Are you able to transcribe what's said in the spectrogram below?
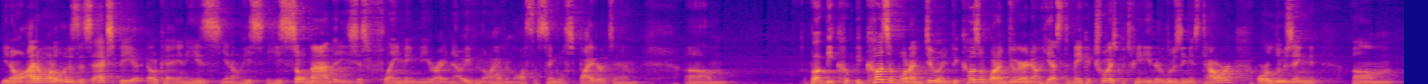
you know, I don't want to lose this XP. Okay, and he's, you know, he's he's so mad that he's just flaming me right now, even though I haven't lost a single spider to him. Um, but because, because of what I'm doing, because of what I'm doing right now, he has to make a choice between either losing his tower or losing um,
